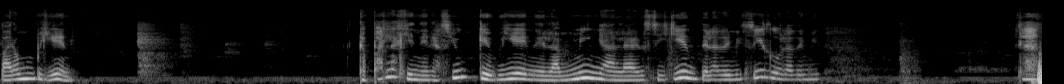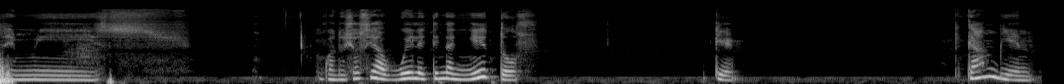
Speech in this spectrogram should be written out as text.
para un bien. Capaz la generación que viene, la mía, la siguiente, la de mis hijos, la de mis... La de mis cuando yo sea abuela y tenga nietos, que cambien,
